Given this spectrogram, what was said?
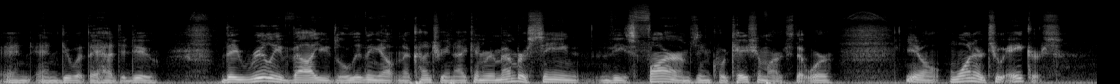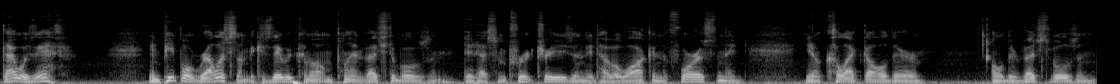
and, and do what they had to do, they really valued living out in the country. And I can remember seeing these farms in quotation marks that were you know, one or two acres. That was it. And people relished them because they would come out and plant vegetables and they'd have some fruit trees and they'd have a walk in the forest and they'd, you know, collect all their all their vegetables and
